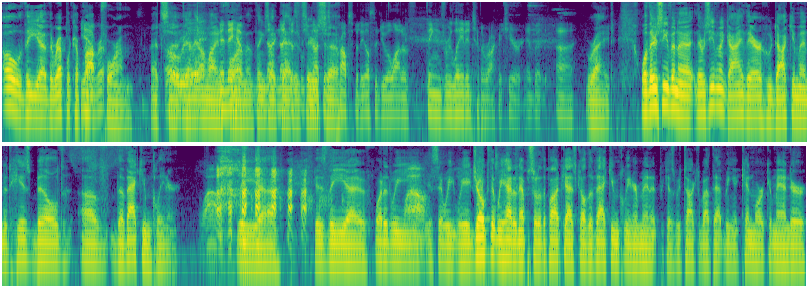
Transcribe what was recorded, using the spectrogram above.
Oh, the uh, the replica Yeah, prop re- forum. That's Oh, uh, yeah, the online and forum have and things not, like not that. Just, It's- not there's, just uh, props, but they also do a lot of things related to the Rocketeer. eh, But uh, Right. Well, there's even a there was even a guy there who documented his build of the vacuum cleaner. Wow. The because the uh, what did we Wow. say? We we joked that we had an episode of the podcast called the Vacuum Cleaner Minute because we talked about that being a Kenmore Commander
